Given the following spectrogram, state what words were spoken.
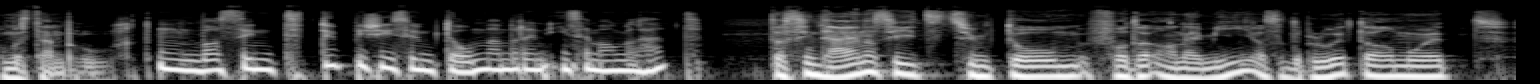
wo man es dann braucht. Was sind typische Symptome, wenn man einen Eisenmangel hat? Das sind einerseits Symptome von der Anämie, also der Blutarmut,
